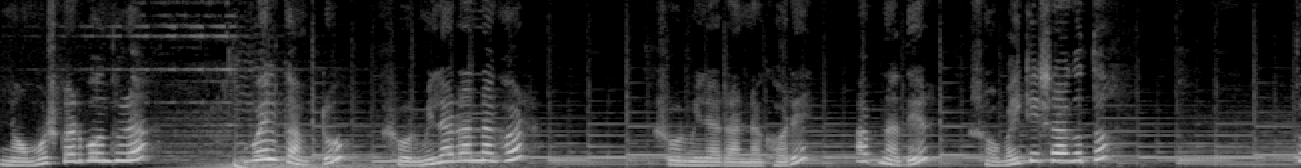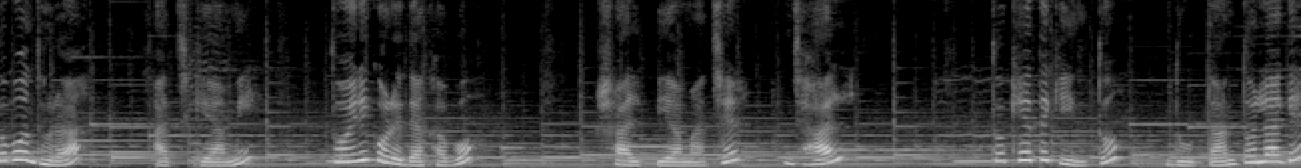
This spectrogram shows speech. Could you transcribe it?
নমস্কার বন্ধুরা ওয়েলকাম টু শর্মিলা রান্নাঘর। শর্মিলা রান্নাঘরে আপনাদের সবাইকে স্বাগত। তো বন্ধুরা, আজকে আমি তৈরি করে দেখাবো শালপিয়া মাছের ঝাল। তো খেতে কিন্তু দুর্দান্ত লাগে।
